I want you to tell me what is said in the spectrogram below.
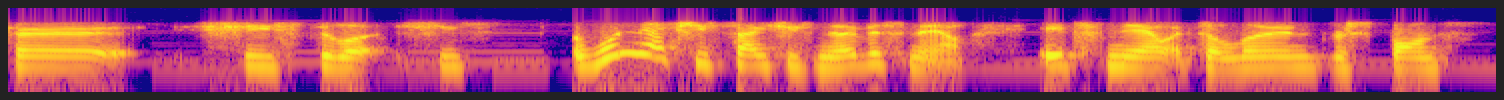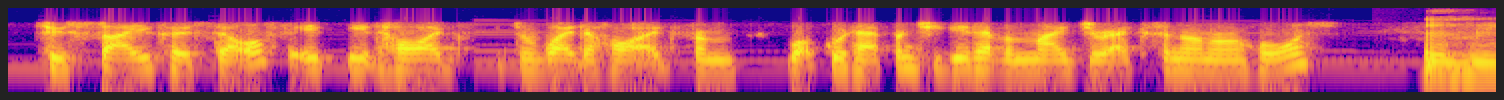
her, she's still, a, she's, I wouldn't actually say she's nervous now. It's now, it's a learned response to save herself. It, it hides, it's a way to hide from what could happen. She did have a major accident on a horse. Mm-hmm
